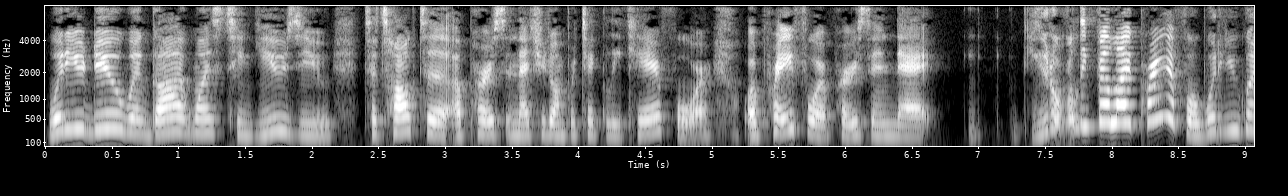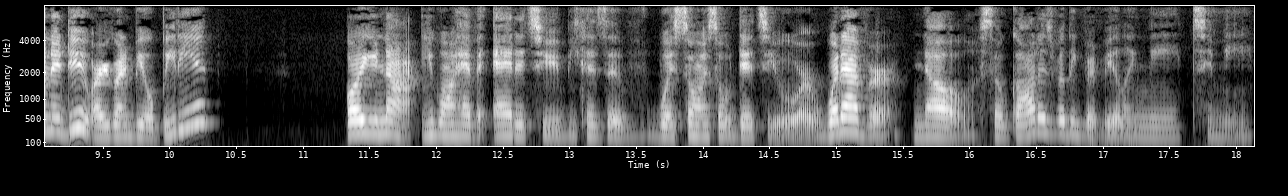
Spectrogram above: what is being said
What do you do when God wants to use you to talk to a person that you don't particularly care for or pray for a person that you don't really feel like praying for? What are you going to do? Are you going to be obedient? Or are you not? You're going to have an attitude because of what so and so did to you or whatever. No. So God is really revealing me to me.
